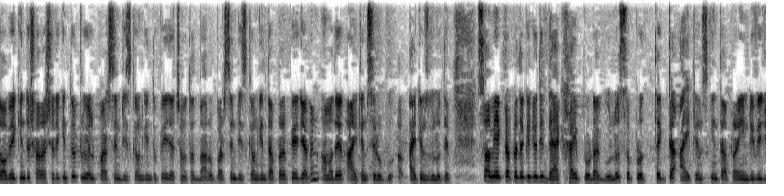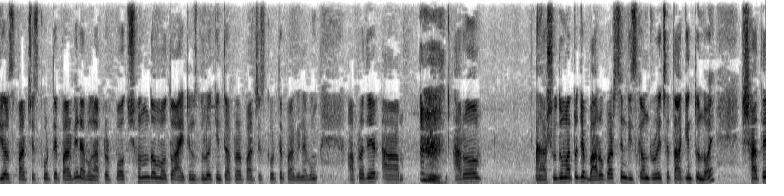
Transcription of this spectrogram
তবে কিন্তু সরাসরি কিন্তু টুয়েলভ পার্সেন্ট ডিসকাউন্ট কিন্তু পেয়ে যাচ্ছেন, অর্থাৎ বারো পার্সেন্ট ডিসকাউন্ট কিন্তু আপনারা পেয়ে যাবেন আমাদের আইটেমসের আইটেমসগুলোতে সো আমি একটু আপনাদেরকে যদি দেখাই প্রোডাক্টগুলো সো প্রত্যেকটা আইটেমস কিন্তু আপনারা ইন্ডিভিজুয়ালস পারচেস করতে পারবেন এবং আপনার পছন্দ মতো আইটেমসগুলো কিন্তু আপনারা পারচেস করতে পারবেন এবং আপনাদের আহ, আরও শুধুমাত্র যে বারো পার্সেন্ট ডিসকাউন্ট রয়েছে তা কিন্তু নয় সাথে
